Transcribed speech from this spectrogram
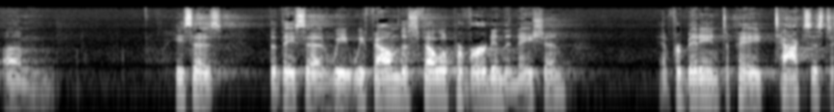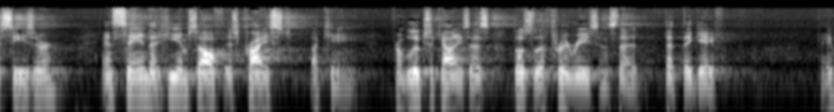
Um, he says that they said, we, we found this fellow perverting the nation and forbidding to pay taxes to Caesar and saying that he himself is Christ, a king. From Luke's account, he says those are the three reasons that, that they gave. Okay?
